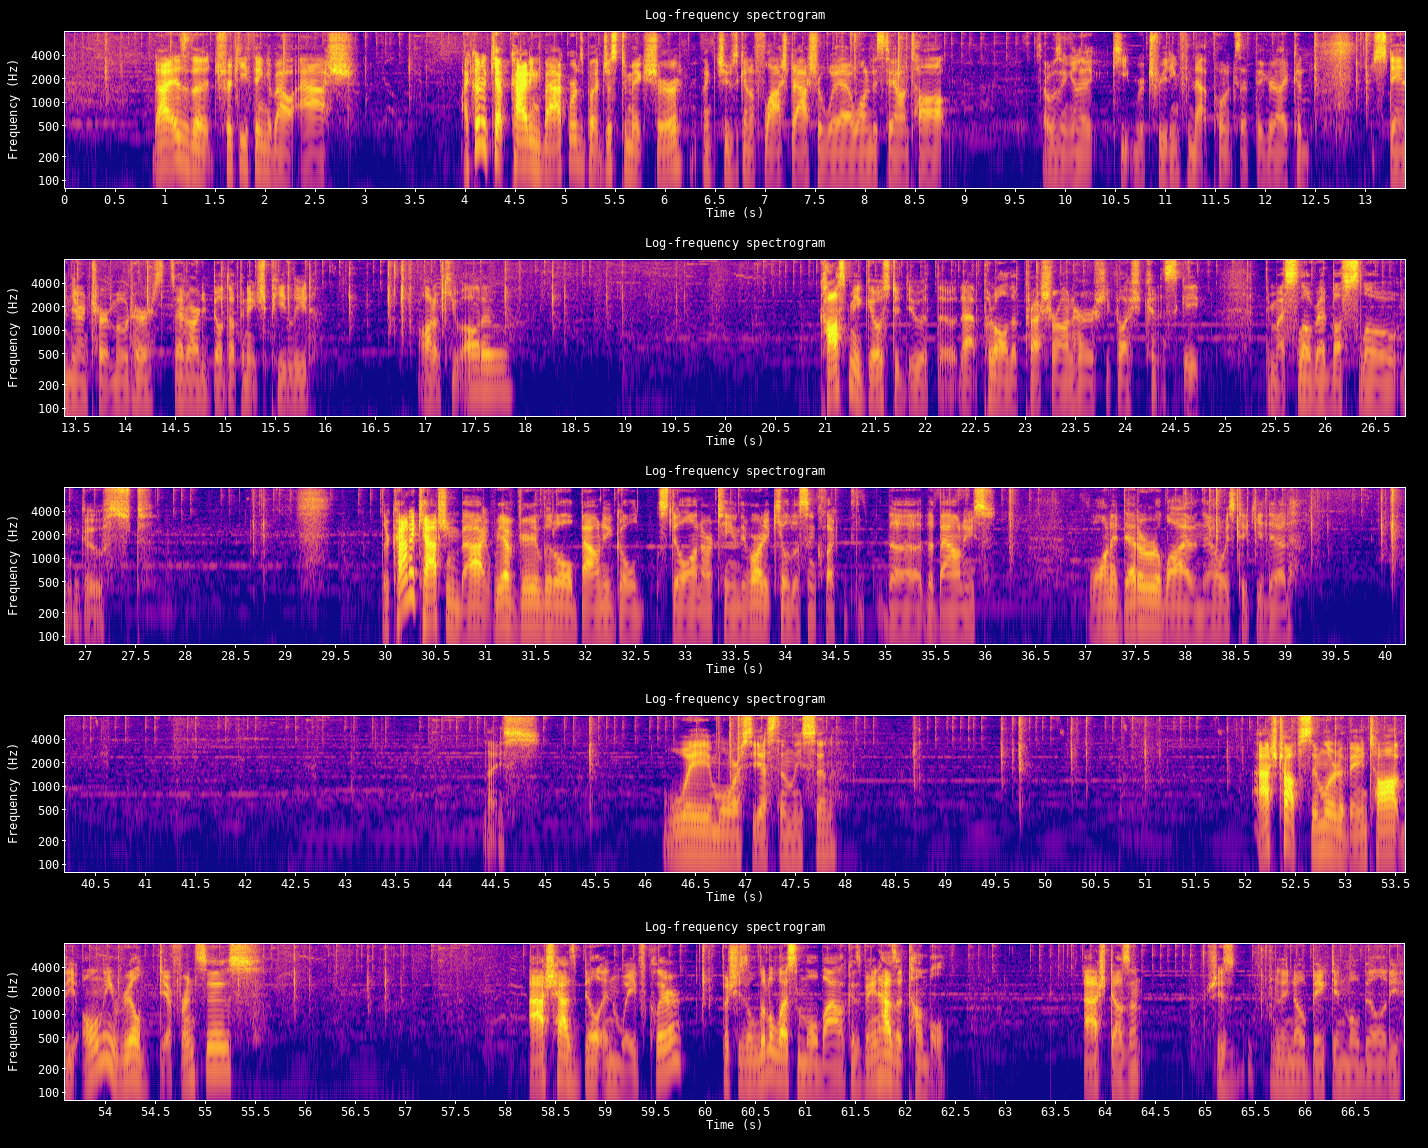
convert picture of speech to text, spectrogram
That is the tricky thing about Ashe. I could have kept kiting backwards, but just to make sure, like she was going to flash dash away, I wanted to stay on top. So I wasn't going to keep retreating from that point because I figured I could stand there and turret mode her since I'd already built up an HP lead. Auto Q auto. Cost me a Ghost to do it though. That put all the pressure on her. She felt like she couldn't escape through my slow red buff, slow, and Ghost. They're kind of cashing back. We have very little bounty gold still on our team. They've already killed us and collected the, the bounties. Wanted dead or alive, and they always take you dead. Nice. Way more CS than Lee Sin. Ashe Top similar to Vayne Top. The only real difference is Ashe has built-in wave clear, but she's a little less mobile because Vayne has a tumble. Ashe doesn't. She's really no baked-in mobility.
